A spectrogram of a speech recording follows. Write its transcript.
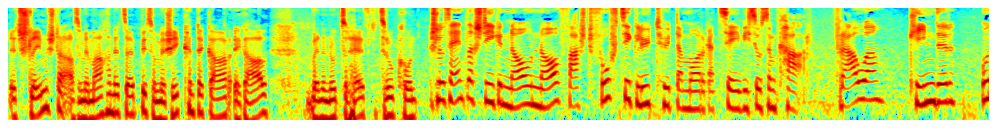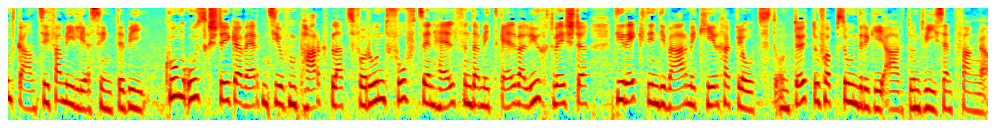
das Schlimmste. Also wir machen jetzt etwas und wir schicken den gar, egal, wenn er nur zur Hälfte zurückkommt. Schlussendlich steigen noch und noch fast 50 Leute heute Morgen Sevis aus dem Car. Frauen, Kinder und ganze Familien sind dabei. Kaum ausgestiegen werden sie auf dem Parkplatz von rund 15 Helfenden mit gelben Leuchtwesten direkt in die warme Kirche gelotst und dort auf eine besondere Art und Weise empfangen.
